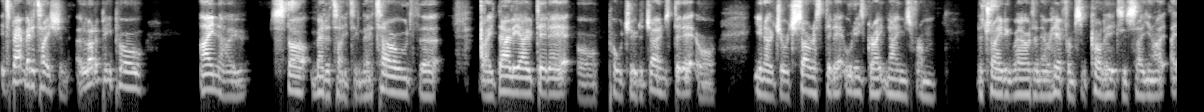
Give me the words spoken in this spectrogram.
it's about meditation. A lot of people I know start meditating. They're told that Ray Dalio did it, or Paul Tudor Jones did it, or you know George Soros did it. All these great names from the trading world, and they'll hear from some colleagues who say, you know, I,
